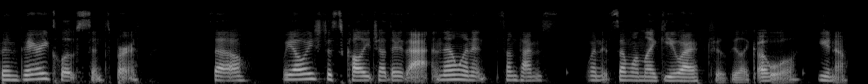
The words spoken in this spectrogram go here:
been very close since birth. So we always just call each other that. And then when it sometimes when it's someone like you, I have to be like, oh well, you know,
